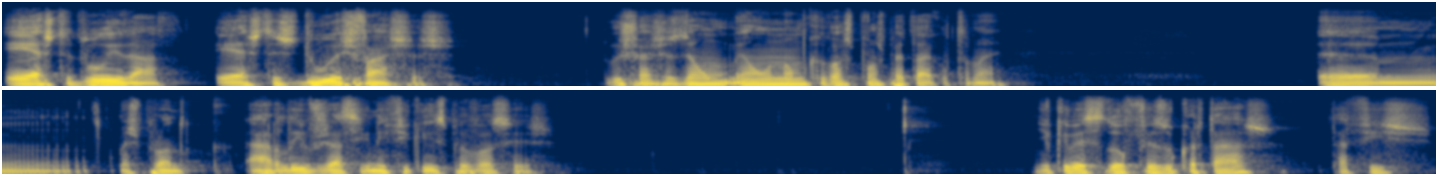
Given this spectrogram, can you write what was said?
é esta dualidade, é estas duas faixas. Duas faixas é um, é um nome que eu gosto para um espetáculo também. Um, mas pronto, ar livre já significa isso para vocês. Minha cabeça de ovo fez o cartaz, está fixe.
